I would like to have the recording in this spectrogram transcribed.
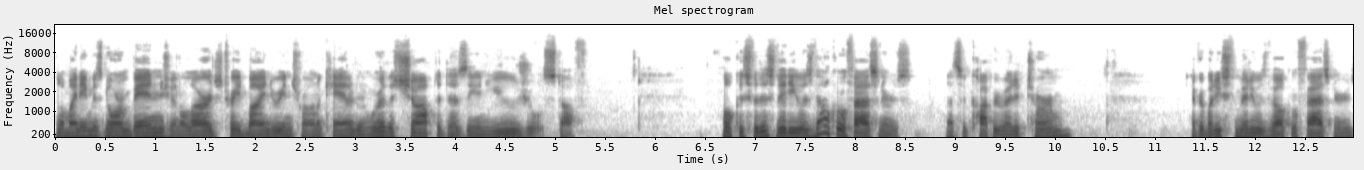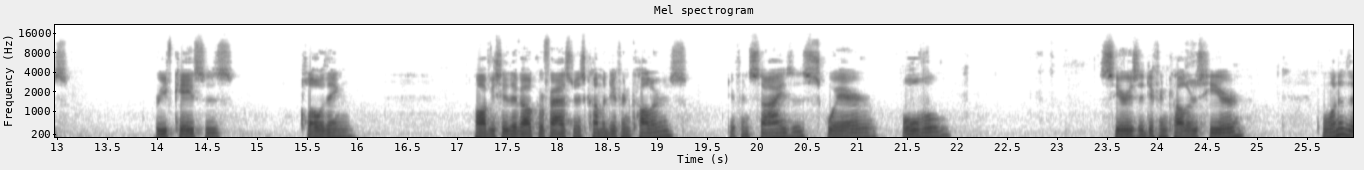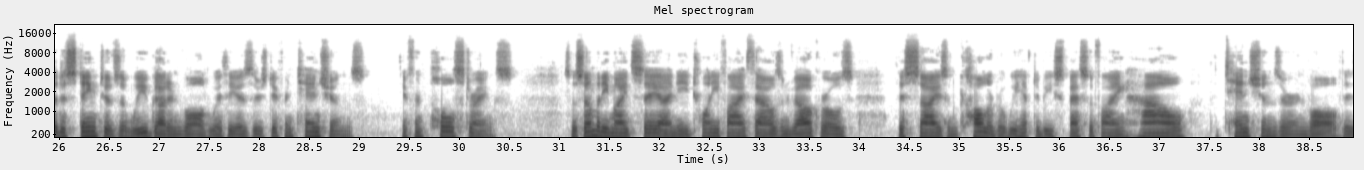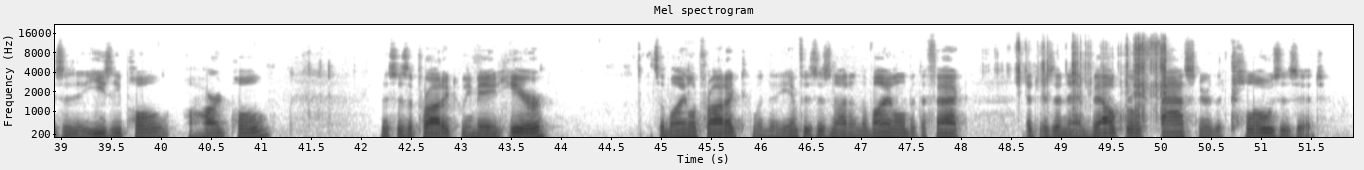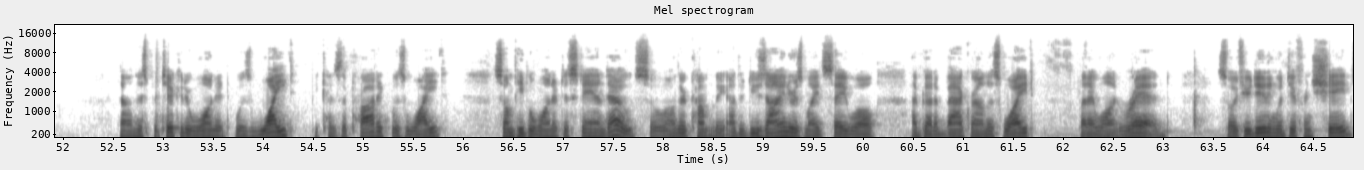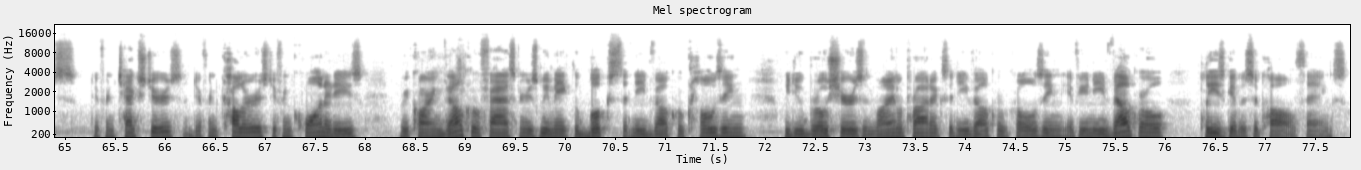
Hello, my name is Norm Benge and a large trade bindery in Toronto, Canada, and we're the shop that does the unusual stuff. Focus for this video is Velcro fasteners. That's a copyrighted term. Everybody's familiar with Velcro fasteners, briefcases, clothing. Obviously the Velcro fasteners come in different colors, different sizes, square, oval, series of different colors here. One of the distinctives that we've got involved with is there's different tensions different pull strengths. So somebody might say, I need 25,000 Velcros this size and color, but we have to be specifying how the tensions are involved. Is it an easy pull, a hard pull? This is a product we made here. It's a vinyl product, when the emphasis is not on the vinyl, but the fact that there's a Velcro fastener that closes it. Now in this particular one, it was white because the product was white. Some people want it to stand out. So other company, other designers might say, well, I've got a background that's white, but I want red. So if you're dealing with different shapes, different textures, different colors, different quantities, requiring Velcro fasteners, we make the books that need Velcro closing. We do brochures and vinyl products that need Velcro closing. If you need Velcro, please give us a call. Thanks.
